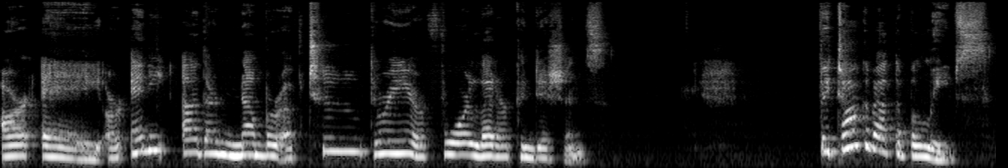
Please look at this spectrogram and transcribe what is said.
RA or any other number of two, three, or four letter conditions? They talk about the beliefs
